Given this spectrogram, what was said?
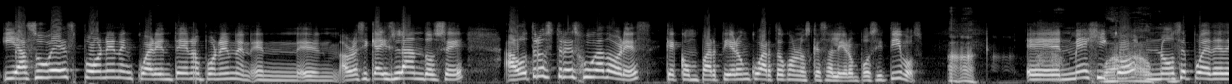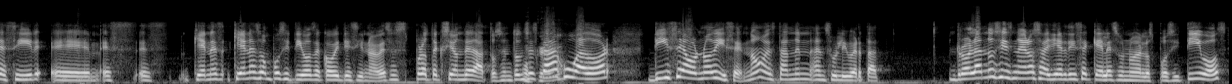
y a su vez ponen en cuarentena, ponen en, en- en- ahora sí que aislándose a otros tres jugadores que compartieron cuarto con los que salieron positivos. Ajá. En México Wow. no se puede decir eh, es, es- quiénes, quiénes son positivos de COVID-19. Eso es protección de datos. Entonces, cada jugador dice o no dice, ¿no? Están en, en su libertad. Rolando Cisneros ayer dice que él es uno de los positivos.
